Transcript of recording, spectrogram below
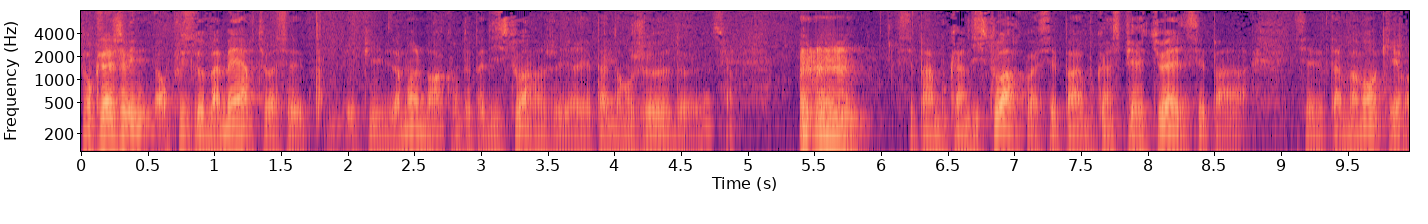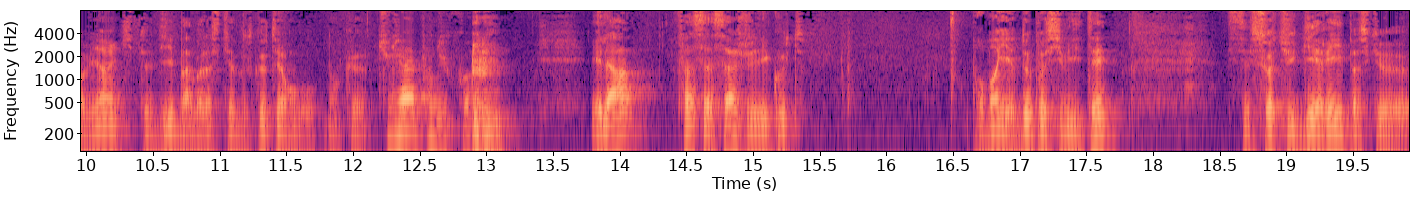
Donc là, j'avais, en plus de ma mère, tu vois, et puis évidemment, elle me racontait pas d'histoire. Je veux dire, il n'y a pas d'enjeu de. c'est pas un bouquin d'histoire, quoi. C'est pas un bouquin spirituel. C'est pas, c'est ta maman qui revient et qui te dit, bah voilà ce qu'il y a de l'autre côté, en gros. Donc. Euh, tu lui as répondu quoi Et là, face à ça, je lui ai dit, écoute pour moi, il y a deux possibilités. C'est soit tu guéris, parce que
